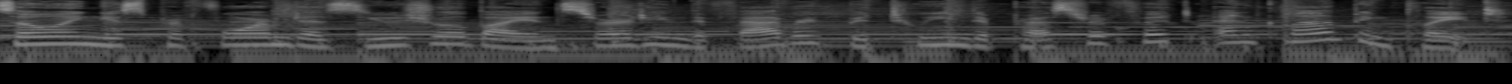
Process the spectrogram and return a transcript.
Sewing is performed as usual by inserting the fabric between the presser foot and clamping plate.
